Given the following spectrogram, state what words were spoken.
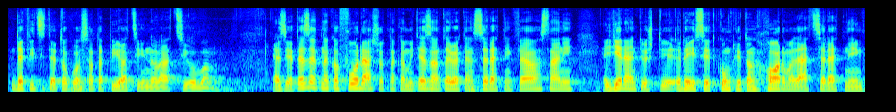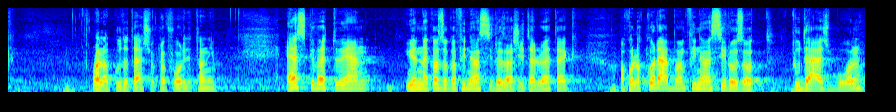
deficitet okozhat a piaci innovációban. Ezért ezeknek a forrásoknak, amit ezen a területen szeretnénk felhasználni, egy jelentős részét, konkrétan harmadát szeretnénk alapkutatásokra fordítani. Ezt követően jönnek azok a finanszírozási területek, ahol a korábban finanszírozott tudásból,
